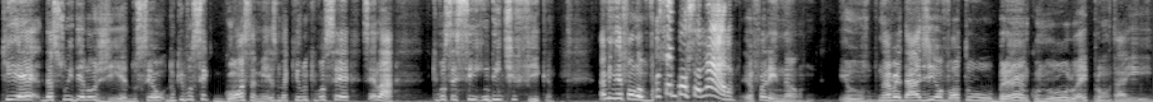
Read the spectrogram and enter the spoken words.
que é da sua ideologia, do seu, do que você gosta mesmo, daquilo que você, sei lá, que você se identifica. A menina falou, você é Bolsonaro? Eu falei, não. Eu, na verdade, eu voto branco, nulo, aí pronto. Aí,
